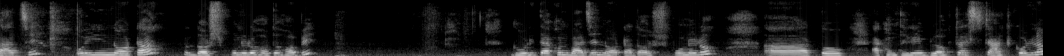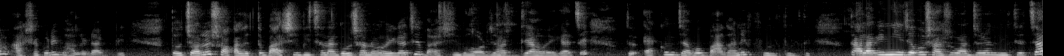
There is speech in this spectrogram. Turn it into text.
বাজে ওই নটা দশ পনেরো হয়তো হবে। ঘড়িতে এখন বাজে নটা দশ পনেরো। তো এখন থেকে ব্লগটা স্টার্ট করলাম। আশা করি ভালো লাগবে। তো চলো সকালে তো বাসি বিছানা গোছানো হয়ে গেছে, বাসি ঘর ঝাড় দেওয়া হয়ে গেছে। তো এখন যাব বাগানে ফুল তুলতে। তার আগে নিয়ে যাব শাশুমার জন্য নিচে চা,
